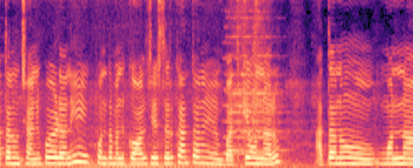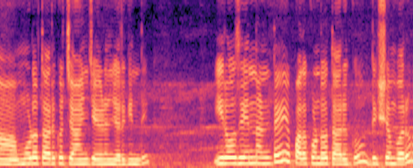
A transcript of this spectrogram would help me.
అతను చనిపోయాడని కొంతమంది కాల్ చేశారు కానీ అతను బతికే ఉన్నారు. అతను మొన్న మూడో తారీఖు జాయిన్ చేయడం జరిగింది. ఈరోజు ఏంటంటే పదకొండవ తారీఖు డిసెంబరు.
